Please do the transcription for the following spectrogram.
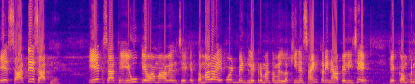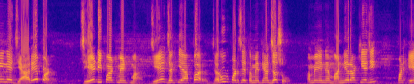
એ સાતે સાતને એક સાથે એવું કહેવામાં આવેલ છે કે તમારા એપોઇન્ટમેન્ટ લેટરમાં તમે લખીને સાઇન કરીને આપેલી છે કે કંપનીને જ્યારે પણ જે ડિપાર્ટમેન્ટમાં જે જગ્યા પર જરૂર પડશે તમે ત્યાં જશો. અમે એને માન્ય રાખીએ છીએ, પણ એ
